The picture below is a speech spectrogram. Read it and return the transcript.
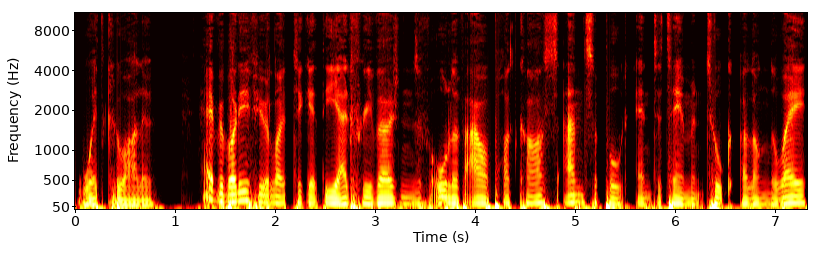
with Kualo. Hey everybody, if you would like to get the ad-free versions of all of our podcasts and support Entertainment Talk along the way,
